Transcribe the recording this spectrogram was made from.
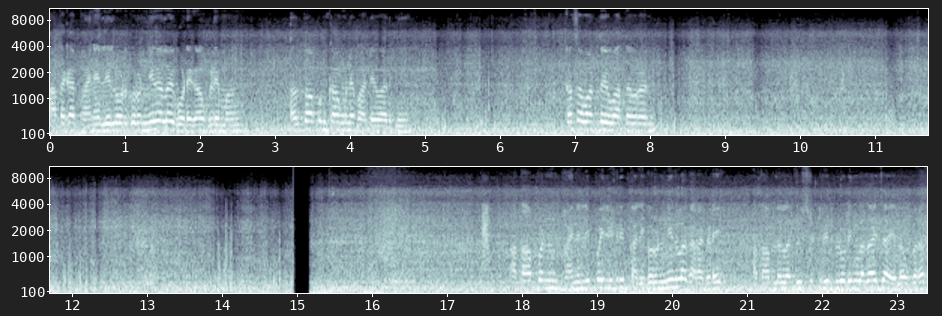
आता काय फायनली लोड करून निघालोय घोडेगावकडे मग. आलतो आपण कांगुणे फाटेवरती. कसं वाटतंय वातावरण? आता आपण फायनली पहिली ट्रिप खाली करून निघलो घराकडे. आता आपल्याला दुसरी ट्रिप लोडिंगला जायचं आहे लवकरच.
